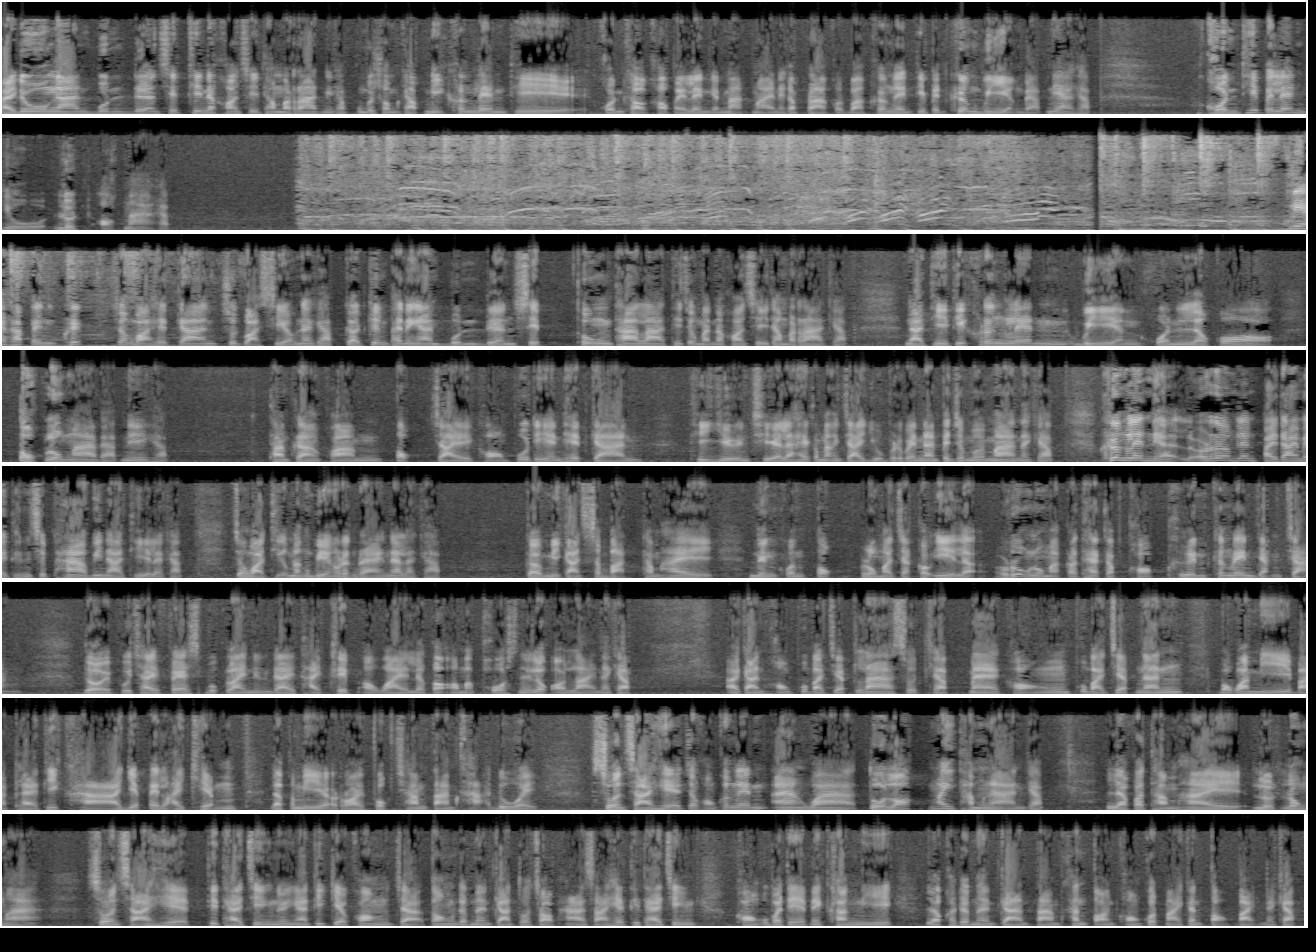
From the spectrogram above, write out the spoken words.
ไปดูงานบุญเดือนสิบที่นครศรีธรรมราชนี่ครับคุณผู้ชมครับมีเครื่องเล่นที่คนเข้าเข้าไปเล่นกันมากมายนะครับปรากฏว่าเครื่องเล่นที่เป็นเครื่องเวียงแบบเนี้ยครับ คนที่ไปเล่นอยู่หลุดออกมาครับ เนี่ยครับเป็นคลิปจังหวะเหตุการณ์สุดหวาดเสียวนะครับ เกิดขึ้นภายในงานบุญเดือน10ทุ่งท่าลาดที่จังหวัดนครศรีธรรมราชครับ นาทีที่เครื่องเล่นเวียงคนแล้วก็ ตกลงมาแบบนี้ครับท่ามกลางความตกใจของผู้ที่เห็นเหตุการณ์ที่ยืนเชียร์และให้กำลังใจอยู่บริเวณนั้นเป็นจำนวนมากนะครับ เครื่องเล่นเนี่ยเริ่มเล่นไปได้ไม่ถึง 15 วินาทีเลยครับ จังหวะที่กำลังเหวี่ยงแรงๆนั่นแหละครับ ก็มีการสะบัดทำให้หนึ่งคนตกลงมาจากเก้าอี้ และร่วงลงมากระแทกกับขอบพื้นเครื่องเล่นอย่างจัง โดยผู้ใช้ Facebook รายหนึ่งได้ถ่ายคลิปเอาไว้ แล้วก็เอามาโพสต์ในโลกออนไลน์นะครับ อาการของผู้บาดเจ็บล่าสุดครับ แม่ของผู้บาดเจ็บนั้น บอกว่ามีบาดแผลที่ขาเย็บไปหลายเข็ม แล้วก็มีรอยฟกช้ำตามขาด้วย ส่วนสาเหตุเจ้าของเครื่องเล่นอ้างว่าตัวล็อกไม่ทำงานครับ แล้วก็ทำให้หลุดลงมาส่วนสาเหตุที่แท้จริงหน่วยงานที่เกี่ยวข้องจะต้องดำเนินการตรวจสอบหาสาเหตุที่แท้จริงของอุบัติเหตุในครั้งนี้ แล้วก็ดำเนินการตามขั้นตอนของกฎหมายกันต่อไปนะครับ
